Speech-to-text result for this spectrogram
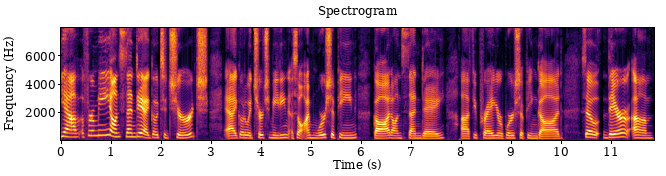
Yeah, for me on Sunday, I go to church. I go to a church meeting. So I'm worshiping God on Sunday. Uh, if you pray, you're worshiping God. So they're um,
